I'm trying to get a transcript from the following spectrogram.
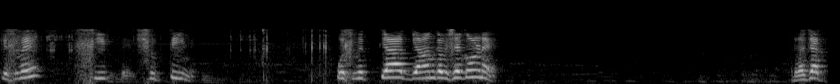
किसमें? सीप में शुक्ति में। उस मिथ्या ज्ञान का विषय कौन है? रजत।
